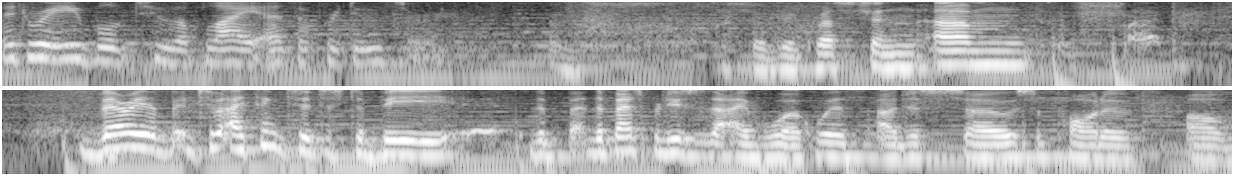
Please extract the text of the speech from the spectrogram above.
that you were able to apply as a producer? That's a good question. Um, very to, i think to just to be the, the best producers that i've worked with are just so supportive of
